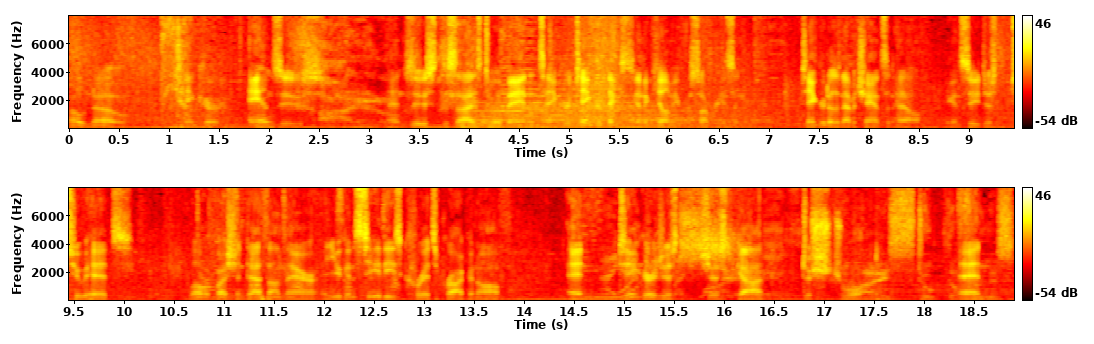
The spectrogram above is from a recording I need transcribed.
Oh no. Tinker and Zeus and Zeus decides to abandon Tinker. Tinker thinks he's going to kill me for some reason. Tinker doesn't have a chance in hell. You can see just two hits, level question death on there, and you can see these crits propping off, and Tinker just just got destroyed. And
